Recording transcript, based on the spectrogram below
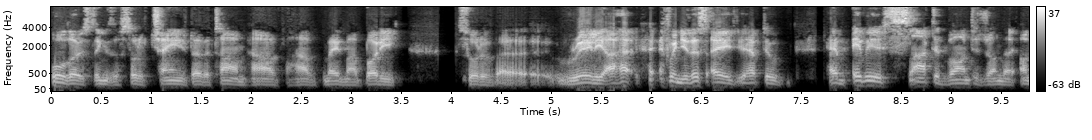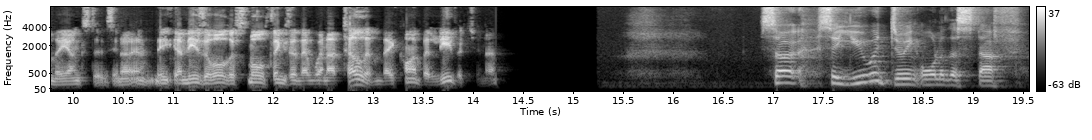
all those things have sort of changed over time, how I've, how I've made my body sort of uh, really, I ha- when you're this age, you have to have every slight advantage on the on the youngsters, you know. And, the, and these are all the small things, and then when I tell them, they can't believe it, you know. So, so you were doing all of this stuff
